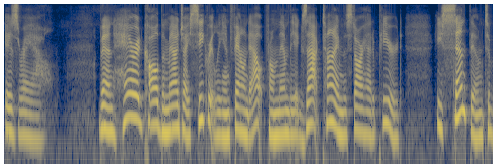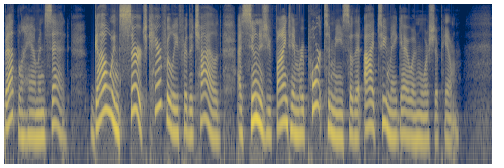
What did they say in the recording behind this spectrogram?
Israel. Then Herod called the Magi secretly and found out from them the exact time the star had appeared. He sent them to Bethlehem and said, Go and search carefully for the child. As soon as you find him, report to me so that I too may go and worship him.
